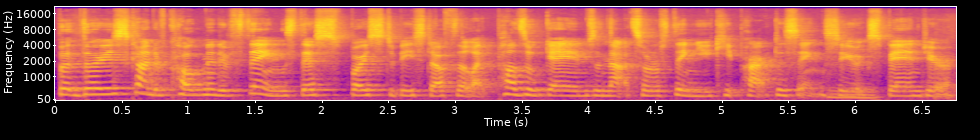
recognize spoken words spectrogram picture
but those kind of cognitive things, they're supposed to be stuff that like puzzle games and that sort of thing. You keep practicing, so you expand your,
